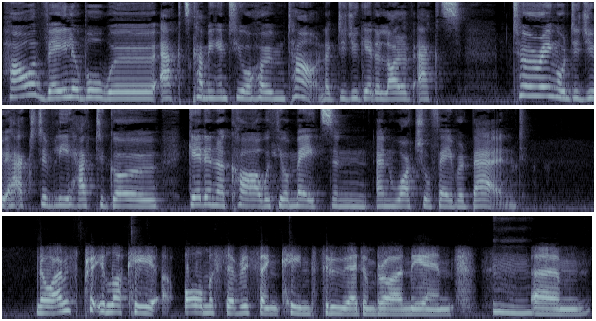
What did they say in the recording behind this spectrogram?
how available were acts coming into your hometown? Like, did you get a lot of acts touring, or did you actively have to go get in a car with your mates and and watch your favorite band? No, I was pretty lucky. Almost everything came through Edinburgh in the end. Mm. Um,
